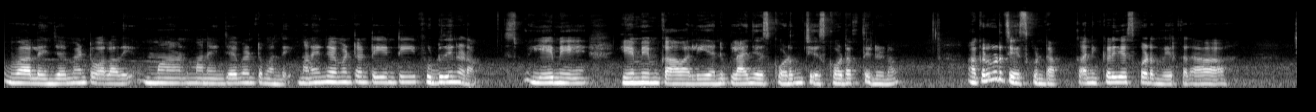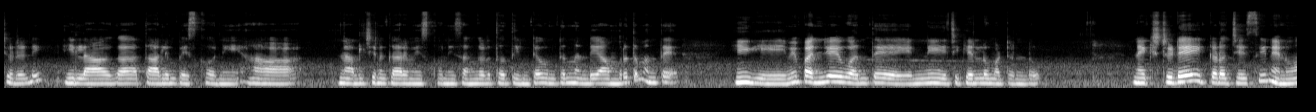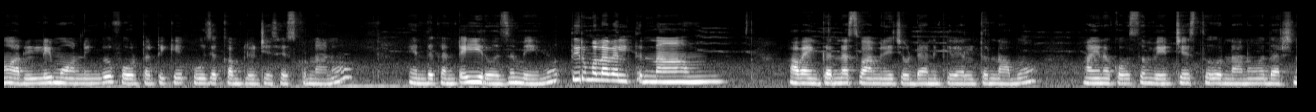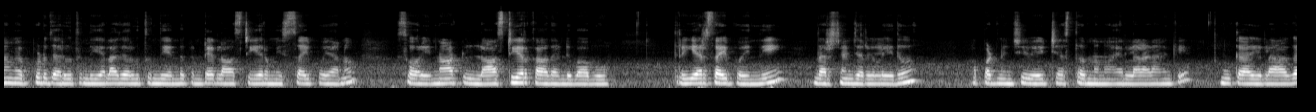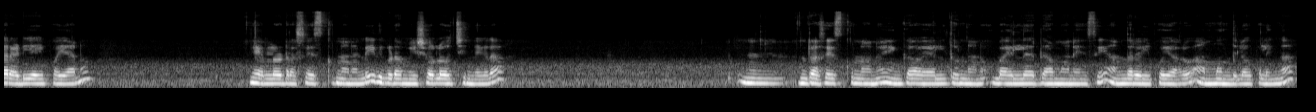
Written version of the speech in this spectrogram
వాళ్ళ ఎంజాయ్మెంట్ వాళ్ళది. మా మన ఎంజాయ్మెంట్ మంది. మన ఎంజాయ్మెంట్ అంటే ఏంటి? ఫుడ్ తినడం. ఏమే ఏమేమి కావాలి అని ప్లాన్ చేసుకోవడం చేసుకోవడం తినడం. అక్కడ కూడా చేసుకుంటాం. కానీ ఇక్కడ చేసుకోవడం వేరు కదా. చూడండి. ఇలాగా తాలింపు వేసుకొని నలిచిన కారం వేసుకొని సంగడితో తింటే ఉంటుందండి. ఆ అమృతం అంతే. ఇంకేమీ పని చేయవు అంతే. ఎన్ని చికెన్లు మటన్లు నెక్స్ట్ డే ఇక్కడ వచ్చేసి నేను అర్లీ మార్నింగ్ ఫోర్ థర్టీకే పూజ కంప్లీట్ చేసేసుకున్నాను. ఎందుకంటే ఈరోజు మేము తిరుమల వెళ్తున్నాం. ఆ వెంకన్న స్వామిని చూడడానికి వెళ్తున్నాము. ఆయన కోసం వెయిట్ చేస్తూ ఉన్నాను. దర్శనం ఎప్పుడు జరుగుతుంది? ఎలా జరుగుతుంది? ఎందుకంటే లాస్ట్ ఇయర్ మిస్ అయిపోయాను. సారీ నాట్ లాస్ట్ ఇయర్ కాదండి బాబు. త్రీ ఇయర్స్ అయిపోయింది. దర్శనం జరగలేదు. అప్పటి నుంచి వెయిట్ చేస్తున్నాను వెళ్ళడానికి. ఇంకా ఇలాగా రెడీ అయిపోయాను. ఎల్లో డ్రెస్ వేసుకున్నానండి. ఇది కూడా మీషోలో వచ్చింది కదా. డ్రెస్ వేసుకున్నాను ఇంకా వెళ్తున్నాను బయలుదేరదాము అనేసి అందరు వెళ్ళిపోయారు. అమ్మ ఉంది లోపల ఇంకా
